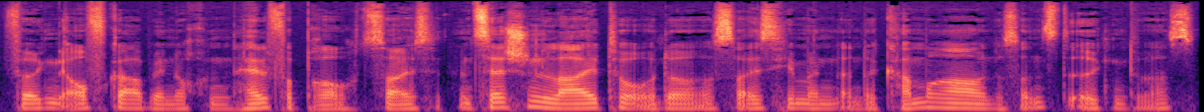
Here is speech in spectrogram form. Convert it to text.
für irgendeine Aufgabe noch einen Helfer braucht, sei es ein Sessionleiter oder sei es jemand an der Kamera oder sonst irgendwas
